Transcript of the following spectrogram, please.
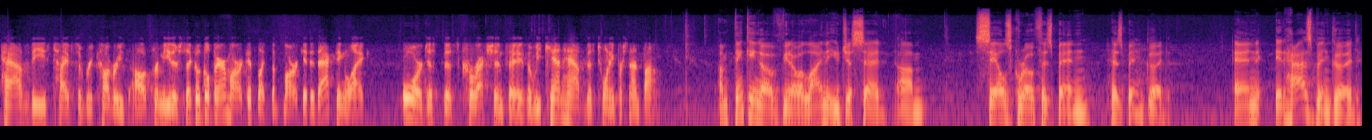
have these types of recoveries out from either cyclical bear markets, like the market is acting like, or just this correction phase, and we can have this 20% bounce. I'm thinking of you know a line that you just said. Um, sales growth has been has been good, and it has been good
